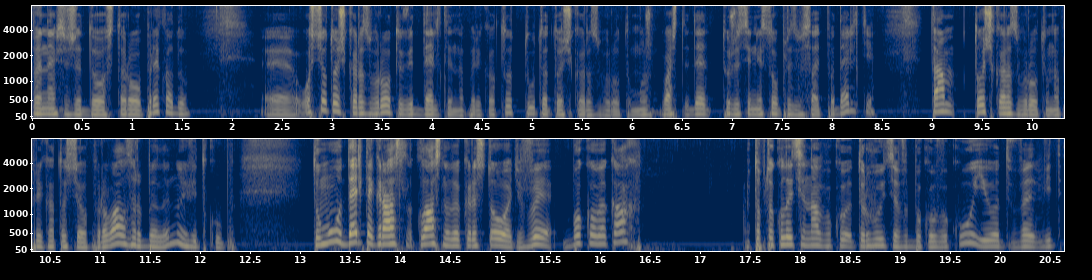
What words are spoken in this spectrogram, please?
вернемося вже до старого прикладу. Е, ось ця точка розвороту від дельти, наприклад, тут, тут точка розвороту. Можна побачити, де дуже сильний сопрес висать по дельті. Там точка розвороту. Наприклад, ось цього провал зробили, ну і відкуп. Тому дельта класно використовувати в боковиках. Тобто, коли ціна боку- торгується в боковику, і от від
